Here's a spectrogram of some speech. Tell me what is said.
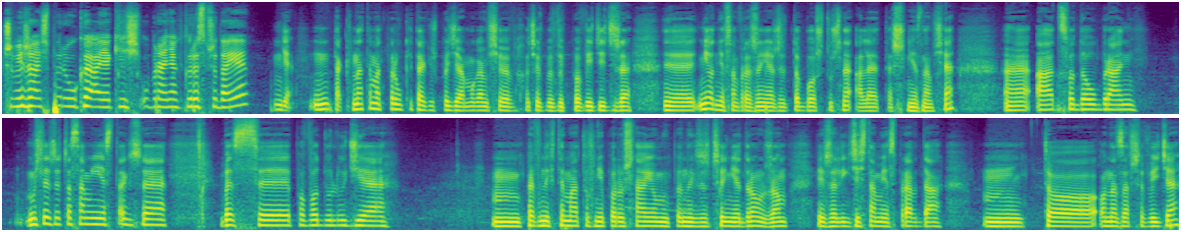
Przymierzałaś perukę, a jakieś ubrania, które sprzedaje? Nie, mm, tak, na temat peruki, tak jak już powiedziałam, mogłam się chociażby wypowiedzieć, że e, nie odniosłam wrażenia, że to było sztuczne, ale też nie znam się. E, a co do ubrań, myślę, że czasami jest tak, że bez e, powodu ludzie mm, pewnych tematów nie poruszają i pewnych rzeczy nie drążą. Jeżeli gdzieś tam jest prawda, mm, to ona zawsze wyjdzie,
